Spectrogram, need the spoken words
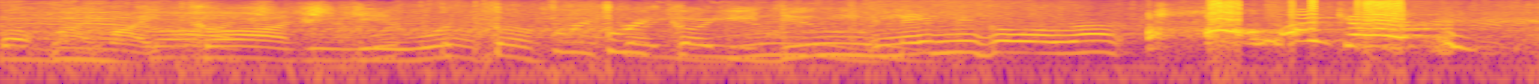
Oh my oh gosh, dude. What the freak are you It doing? made me go around. Oh my god!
